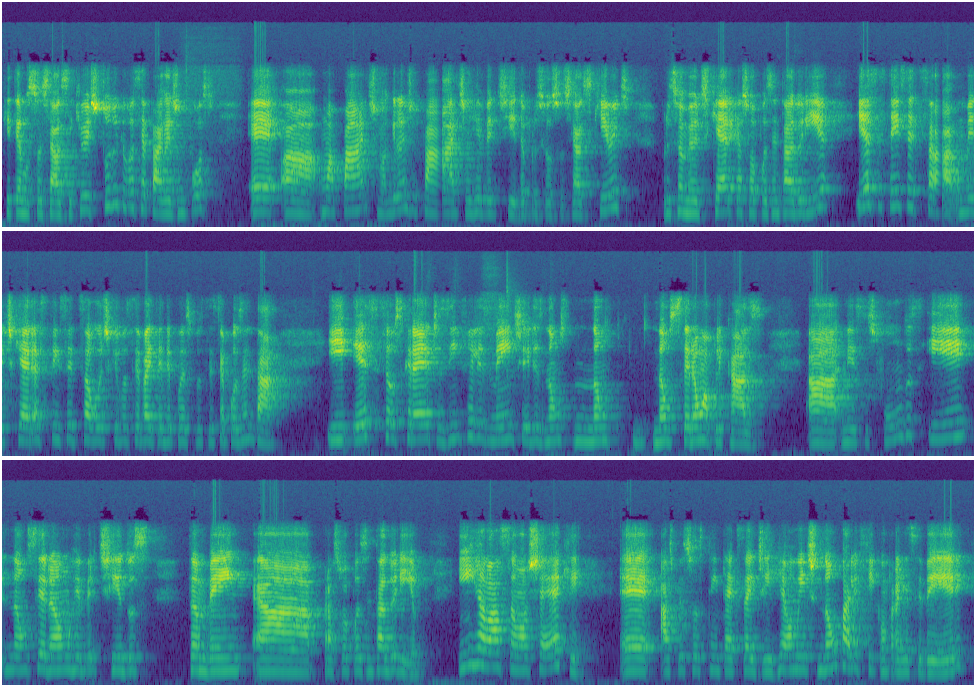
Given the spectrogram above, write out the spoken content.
que temos Social Security, tudo que você paga de imposto é uma parte, uma grande parte é revertida para o seu Social Security, para o seu Medicare, que é a sua aposentadoria, e assistência de saúde, o Medicare é assistência de saúde que você vai ter depois que você se aposentar. E esses seus créditos, infelizmente, eles não, não, não serão aplicados ah, nesses fundos e não serão revertidos também ah, para a sua aposentadoria. Em relação ao cheque, é, as pessoas que têm Tax ID realmente não qualificam para receber ele,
